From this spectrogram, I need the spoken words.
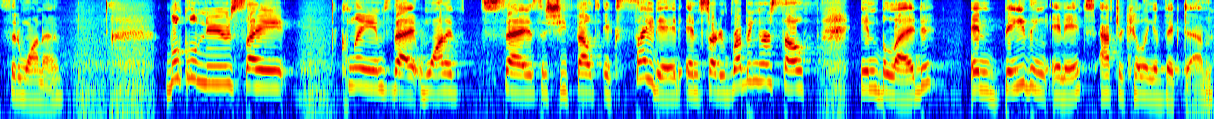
said Juana. Local news site claims that Juana says that she felt excited and started rubbing herself in blood and bathing in it after killing a victim.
